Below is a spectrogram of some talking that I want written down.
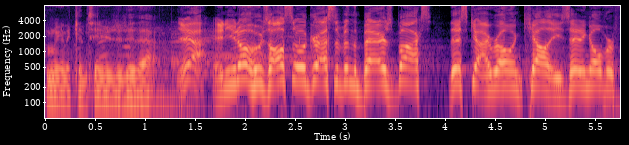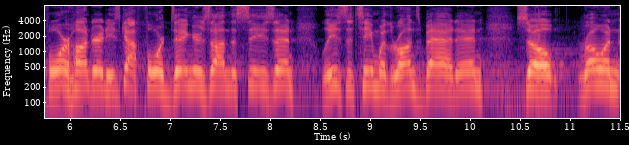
I'm going to continue to do that. Yeah, and you know who's also aggressive in the Bears box? This guy, Rowan Kelly. He's hitting over 400. He's got four dingers on the season, leads the team with runs bad in. So, Rowan,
